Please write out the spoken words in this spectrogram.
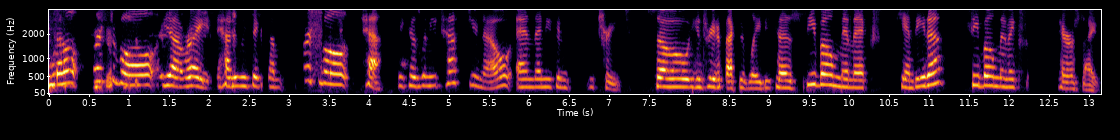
Well, first of all, yeah, right. How do we fix them? First of all, test because when you test, you know, and then you can treat. So you can treat effectively because SIBO mimics candida, SIBO mimics parasites.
